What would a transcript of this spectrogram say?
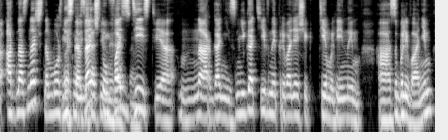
однозначно можно Местные сказать, что воздействие на организм негативное, приводящее к тем или иным а, заболеваниям,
